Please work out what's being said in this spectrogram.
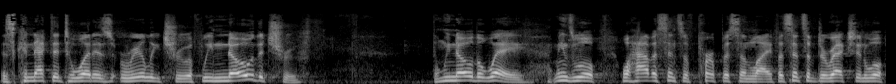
is connected to what is really true, if we know the truth, then we know the way. It means we'll, we'll have a sense of purpose in life, a sense of direction. We'll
